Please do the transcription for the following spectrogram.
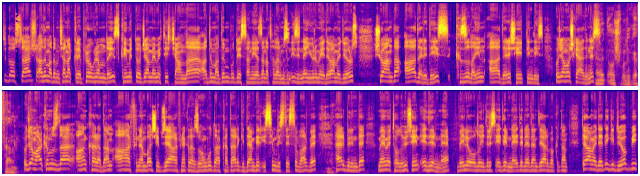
Kıymetli dostlar, Adım Adım Çanakkale programındayız. Kıymetli hocam Mehmet İşcan'la adım adım bu destanı yazan atalarımızın izinden yürümeye devam ediyoruz. Şu anda Ağdere'deyiz. Kızılay'ın Ağdere şehitliğindeyiz. Hocam hoş geldiniz. Evet hoş bulduk efendim. Hocam arkamızda Ankara'dan A harfinden başlayıp Z harfine kadar Zonguldak'a kadar giden bir isim listesi var ve her birinde Mehmetoğlu Hüseyin Edirne, Velioğlu İdris Edirne, Edirne'den Diyarbakır'dan devam ede de gidiyor. Bir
